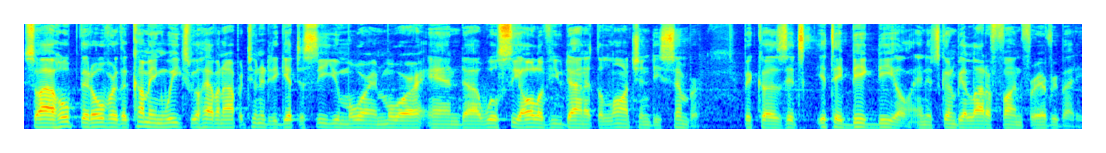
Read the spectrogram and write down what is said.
so I hope that over the coming weeks, we'll have an opportunity to get to see you more and more, and uh, we'll see all of you down at the launch in December, because it's, it's a big deal, and it's going to be a lot of fun for everybody.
